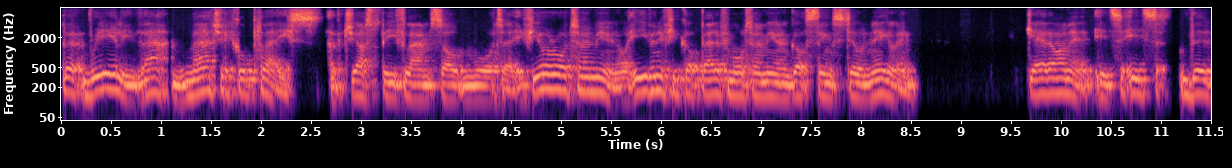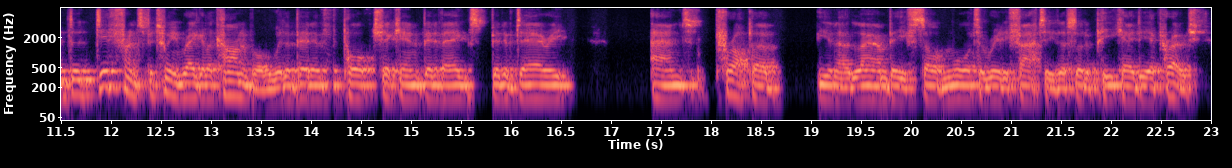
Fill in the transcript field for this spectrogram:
But really, that magical place of just beef, lamb, salt, and water. If you're autoimmune, or even if you've got better from autoimmune and got things still niggling, get on it. It's it's the the difference between regular carnivore with a bit of pork, chicken, a bit of eggs, bit of dairy, and proper, you know, lamb, beef, salt and water, really fatty, the sort of PKD approach.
